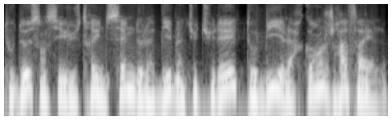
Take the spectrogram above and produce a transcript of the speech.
tous deux censés illustrer une scène de la Bible intitulée Tobie et l'archange Raphaël.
